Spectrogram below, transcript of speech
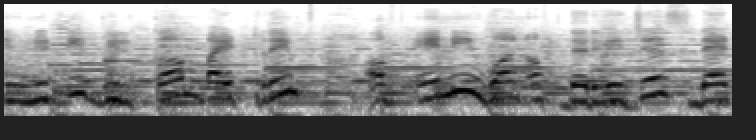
unity will come by triumph of any one of the religions that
